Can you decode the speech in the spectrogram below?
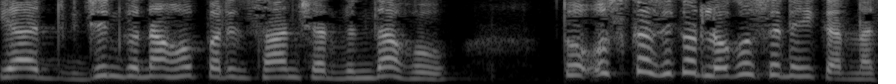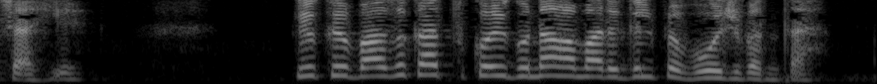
یا جن گناہوں پر انسان شرمندہ ہو، تو اس کا ذکر لوگوں سے نہیں کرنا چاہیے۔ کیونکہ بعض اوقات کوئی گنا ہمارے دل پہ بوجھ بنتا ہے۔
